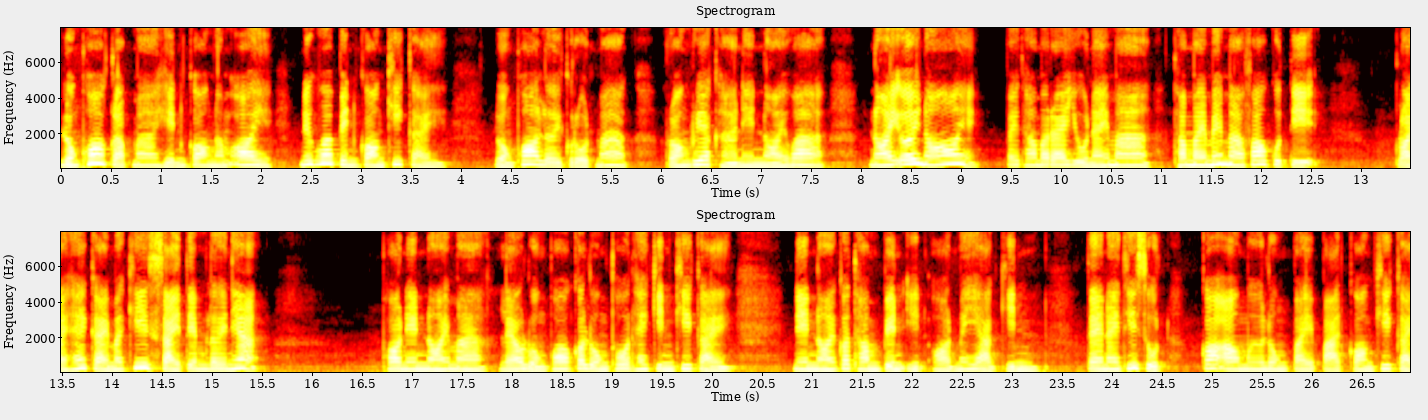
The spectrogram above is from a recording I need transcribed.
หลวงพ่อกลับมาเห็นกองน้ำอ้อย นึกว่าเป็นกองขี้ไก่ หลวงพ่อเลยโกรธมาก ร้องเรียกหาเนนน้อยว่า น้อยเอ้ยน้อย ไปทำอะไรอยู่ไหนมาทำไมไม่มาเฝ้ากุฏิปล่อยให้ไก่มาขี้ใส่เต็มเลยเนี่ย พอเนนน้อยมา แล้วหลวงพ่อก็ลงโทษให้กินขี้ไก่ เนนน้อยก็ทำเป็นอิดออดไม่อยากกิน แต่ในที่สุดก็เอามือลงไปปาดกองขี้ไก่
